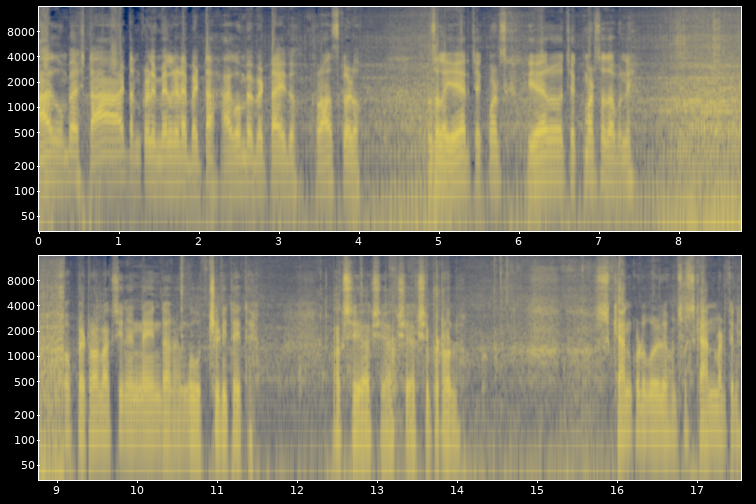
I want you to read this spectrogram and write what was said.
ಆಗುಂಬೆ ಸ್ಟಾರ್ಟ್ ಅಂದ್ಕೊಳ್ಳಿ ಮೇಲ್ಗಡೆ ಬೆಟ್ಟ ಆಗೊಂಬೆ ಬೆಟ್ಟ ಇದು ಕ್ರಾಸ್ಗಳು ಒಂದ್ಸಲ ಏರ್ ಚೆಕ್ ಮಾಡಿಸ್ ಏರು ಚೆಕ್ ಮಾಡಿಸೋದ ಬನ್ನಿ. ಪೆಟ್ರೋಲ್ ಹಾಕ್ಸಿ ನಿನ್ನೆಯಿಂದ ನನಗೂ ಹುಚ್ಚಿಡಿತೈತೆ ಹಾಕ್ಸಿ ಹಾಕ್ಸಿ ಹಾಕ್ಸಿ ಹಾಕ್ಸಿ ಪೆಟ್ರೋಲು ಸ್ಕ್ಯಾನ್ ಕೊಡುಗೋಲಿ ಒಂದ್ಸಲ ಸ್ಕ್ಯಾನ್ ಮಾಡ್ತೀನಿ.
